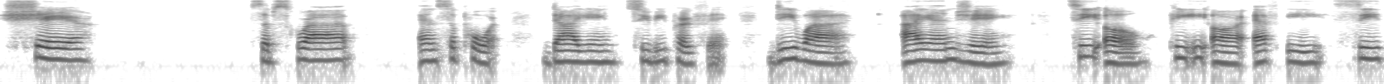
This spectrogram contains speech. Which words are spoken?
share, subscribe, and support Dying to Be Perfect. D Y I N G T O P E R F E C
